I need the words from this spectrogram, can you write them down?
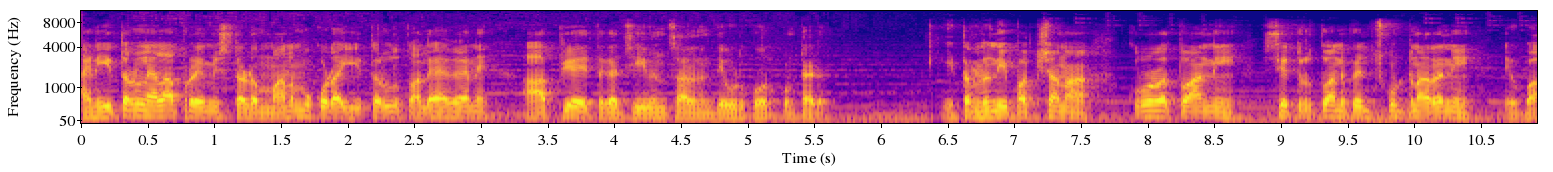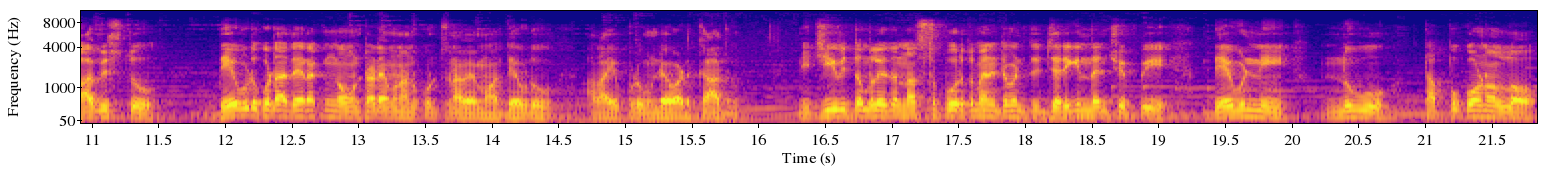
ఆయన ఇతరులను ఎలా ప్రేమిస్తాడో మనము కూడా ఇతరులు తొలగానే ఆప్యాయతగా జీవించాలని దేవుడు కోరుకుంటాడు. ఇతరులు నీ పక్షాన క్రూరత్వాన్ని శత్రుత్వాన్ని పెంచుకుంటున్నారని నీవు భావిస్తూ దేవుడు కూడా అదే రకంగా ఉంటాడేమో అనుకుంటున్నావేమో దేవుడు. అలా ఎప్పుడు ఉండేవాడు కాదు. నీ జీవితంలో ఏదో నష్టపూరితమైనటువంటి జరిగిందని చెప్పి దేవుణ్ణి నువ్వు తప్పు కోణంలో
